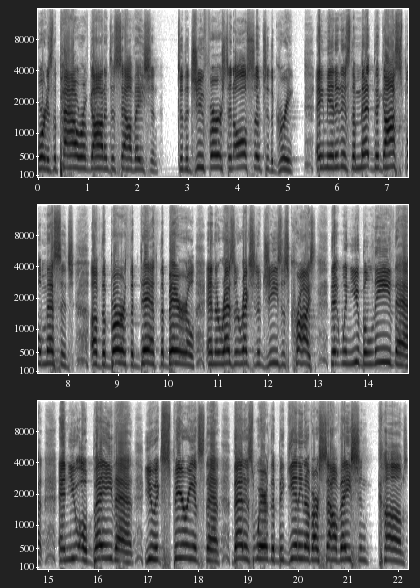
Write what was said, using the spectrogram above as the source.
For it is the power of God unto salvation to the Jew first and also to the Greek. Amen. It is the, the gospel message of the birth, the death, the burial, and the resurrection of Jesus Christ. That when you believe that and you obey that, you experience that, that is where the beginning of our salvation comes.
